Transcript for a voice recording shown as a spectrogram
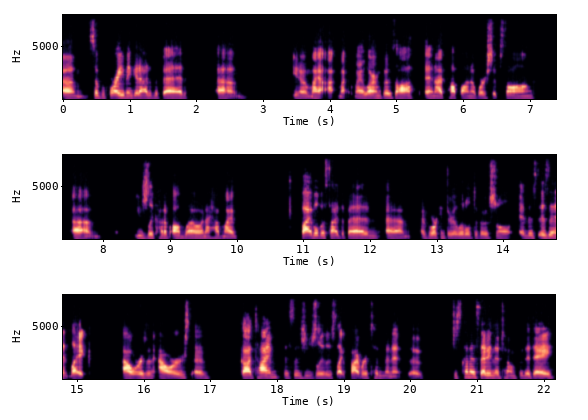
Um, so before I even get out of the bed, um, you know, my, my, my alarm goes off, and I pop on a worship song, um, usually kind of on low, and I have my Bible beside the bed. And, um, I'm working through a little devotional, and this isn't like hours and hours of God time. This is usually just like five or 10 minutes of just kind of setting the tone for the day.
